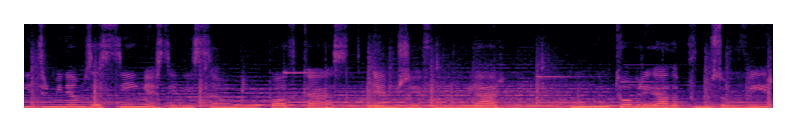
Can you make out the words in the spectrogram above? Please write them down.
E terminamos assim esta edição do podcast MG Familiar. Muito obrigada por nos ouvir.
